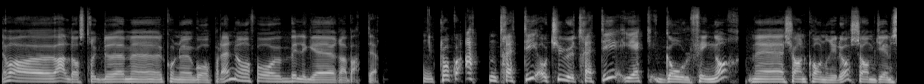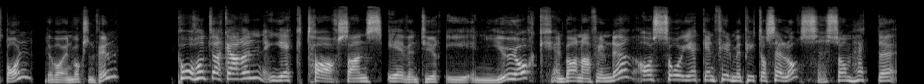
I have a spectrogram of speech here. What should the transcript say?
det var alderstrygde vi kunne gå på den og få billige rabatter. Klokka 18.30 og 20.30 gikk Goldfinger med Sean Connery da, som James Bond. Det var en voksenfilm. På Håndverkeren gikk Tarzans eventyr i New York, en barnefilm der, og så gikk en film med Peter Sellers som heter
